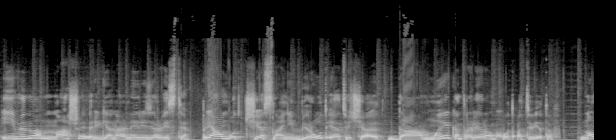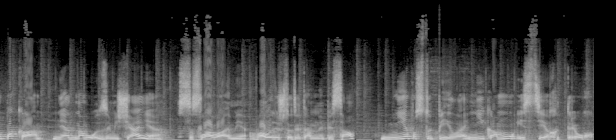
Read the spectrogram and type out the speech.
именно наши региональные резервисты. Прям вот честно они берут и отвечают. Да, мы контролируем ход ответов. Но пока ни одного замечания со словами «Володя, что ты там написал?» не поступило никому из тех трех,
